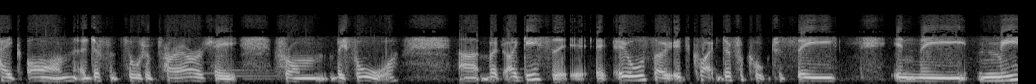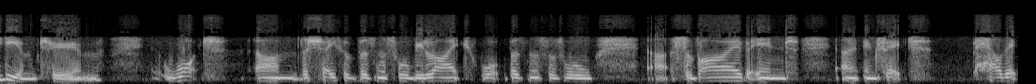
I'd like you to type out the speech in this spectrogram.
take on a different sort of priority from before. Uh, but I guess it, it also it's quite difficult to see in the medium term what um, the shape of business will be like, what businesses will uh, survive, and uh, in fact how that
